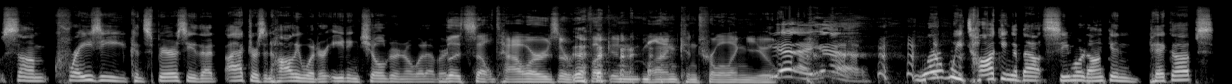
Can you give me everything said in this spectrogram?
some crazy conspiracy that actors in Hollywood are eating children or whatever. The cell towers are fucking mind controlling you. yeah, yeah. Weren't we talking about Seymour Duncan pickups?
